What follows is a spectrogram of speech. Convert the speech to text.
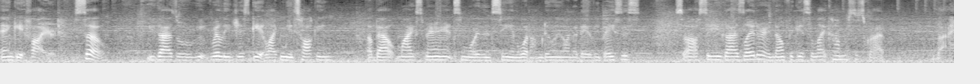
and get fired. So you guys will really just get like me talking about my experience more than seeing what I'm doing on a daily basis. So I'll see you guys later and don't forget to like, comment, subscribe. Bye.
